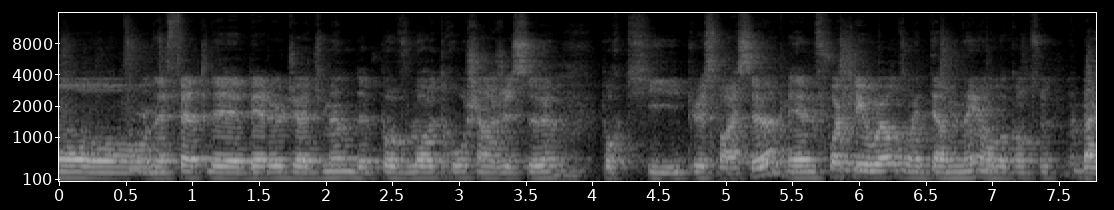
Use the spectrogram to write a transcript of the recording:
on, on a fait le better judgment de pas vouloir trop changer ça pour qu'il puisse faire ça. Mais une fois que les Worlds vont être terminés, on va continuer, ben,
